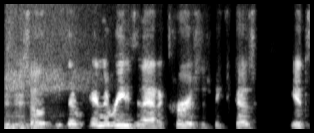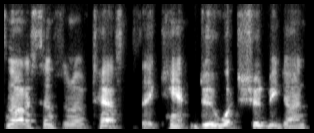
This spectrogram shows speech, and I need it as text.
Mm-hmm. So, the, and the reason that occurs is because it's not a sensitive test. They can't do what should be done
